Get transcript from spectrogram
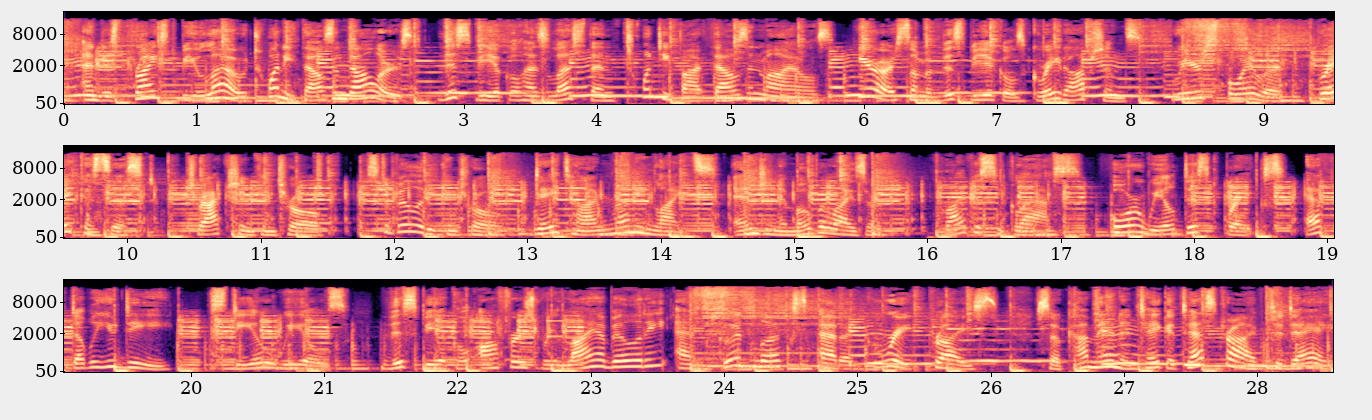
and is priced below $20,000. This vehicle has less than 25,000 miles. Here are some of this vehicle's great options. Rear spoiler, brake assist, traction control, stability control, daytime running lights, engine immobilizer, privacy glass, four-wheel disc brakes, FWD, steel wheels. This vehicle offers reliability and good looks at a great price. So come in and take a test drive today.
